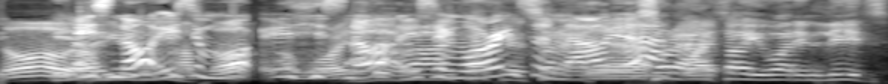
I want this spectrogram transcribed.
No, He's are not. you He's in. not. Wa- he's Warrington. not. He's in Warrington now. yeah. Yeah. Sorry, I thought you were in Leeds.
